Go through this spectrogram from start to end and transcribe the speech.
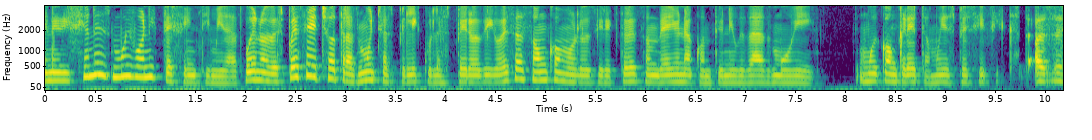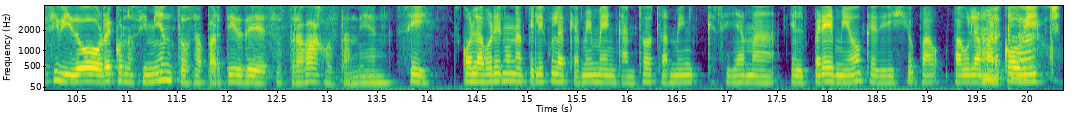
en edición es muy bonita esa intimidad. Bueno, después he hecho otras muchas películas, pero digo, esas son como los directores donde hay una continuidad muy muy concreta, muy específica. ¿Has recibido reconocimientos a partir de esos trabajos también? Sí, colaboré en una película que a mí me encantó también, que se llama El Premio, que dirigió Paula ah, Markovich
